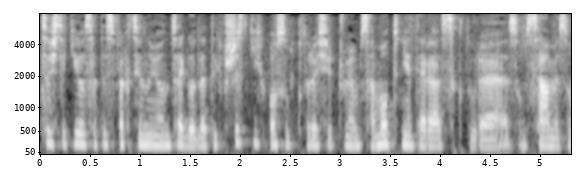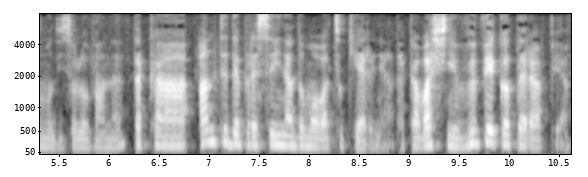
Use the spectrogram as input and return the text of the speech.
coś takiego satysfakcjonującego dla tych wszystkich osób, które się czują samotnie teraz, które są same, są odizolowane. Taka antydepresyjna domowa cukiernia, taka właśnie wypiekoterapia.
